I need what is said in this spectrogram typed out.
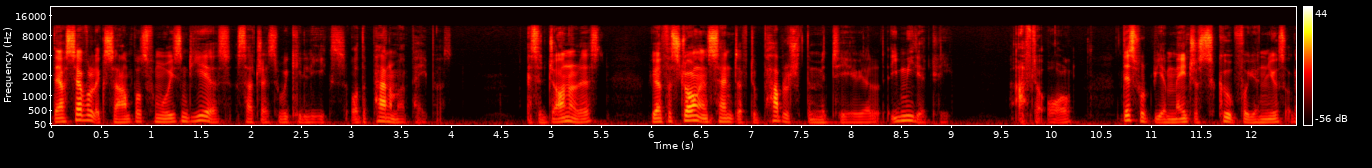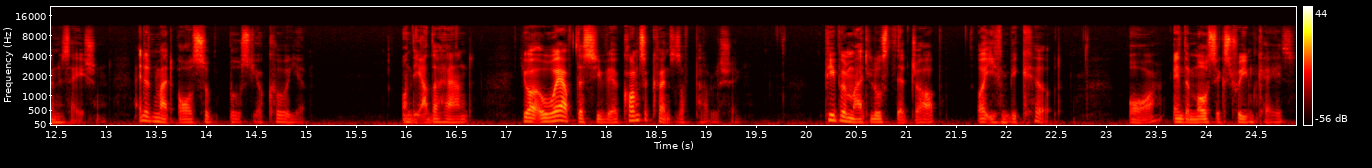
There are several examples from recent years, such as WikiLeaks or the Panama Papers. As a journalist, you have a strong incentive to publish the material immediately. After all, this would be a major scoop for your news organization, and it might also boost your career. On the other hand, you are aware of the severe consequences of publishing. People might lose their job or even be killed. Or, in the most extreme case,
